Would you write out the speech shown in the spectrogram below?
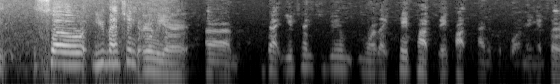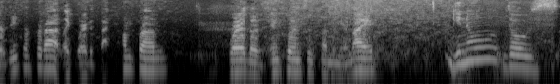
so you mentioned earlier um, that you tend to do more like K-pop, J-pop kind of performing. Is there a reason for that? Like, where did that come from? Where are those influences from in your life? You know those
